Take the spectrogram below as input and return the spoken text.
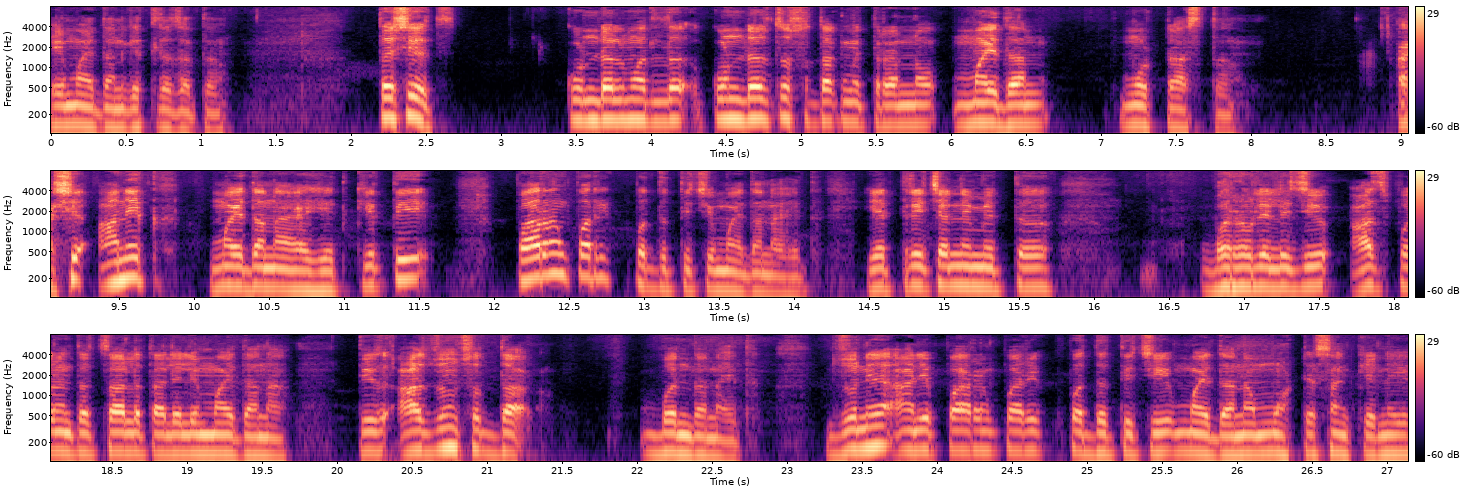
हे मैदान घेतलं जातं. तसेच कुंडलमधलं कुंडलचं सुद्धा मित्रांनो मैदान मोठं असतं. असे अनेक मैदानं आहेत की ते पारंपरिक पद्धतीचे मैदान आहेत. यात्रेच्या निमित्त भरवलेले जे आजपर्यंत चालत आलेले मैदानं ते अजूनसुद्धा बंद नाहीत. जुने आणि पारंपरिक पद्धतीची मैदानं मोठ्या संख्येने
